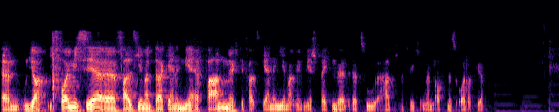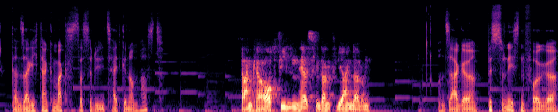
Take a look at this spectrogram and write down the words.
Ähm, und ja, ich freue mich sehr, äh, falls jemand da gerne mehr erfahren möchte, falls gerne jemand mit mir sprechen würde dazu, habe ich natürlich immer ein offenes Ohr dafür. Dann sage ich danke, Max, dass du dir die Zeit genommen hast. Danke auch. Vielen herzlichen Dank für die Einladung. Und sage bis zur nächsten Folge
